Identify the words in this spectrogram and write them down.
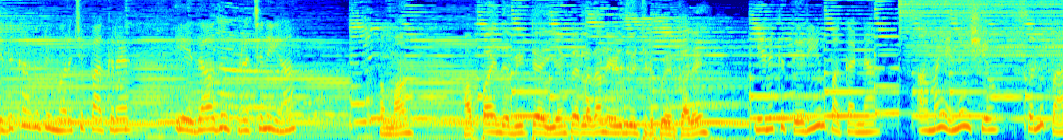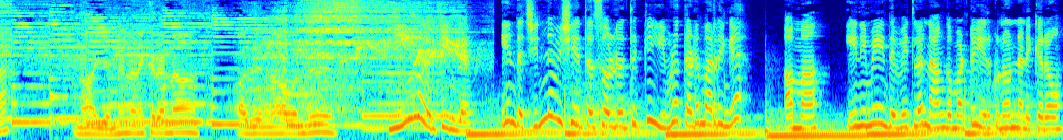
எதுக்காக இப்படி முறைச்சு பாக்குற ஏதாவது பிரச்சனையா? அம்மா அப்பா இந்த வீட்டை என் பேர்ல தானே எழுதி வச்சுட்டு போயிருக்காரு? எனக்கு தெரியும் கண்ணா. ஆமா என்ன விஷயம்? சொல்லுப்பா. நான் என்ன நினைக்கிறேன்னா அது நான் வந்து நீங்களும் இருக்கீங்களே. இந்த சின்ன விஷயத்த சொல்றதுக்கு இவ்வளவு தடுமாறுறீங்க? அம்மா இனிமே இந்த வீட்ல நாங்க மட்டும் இருக்கணும்னு நினைக்கிறோம்.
